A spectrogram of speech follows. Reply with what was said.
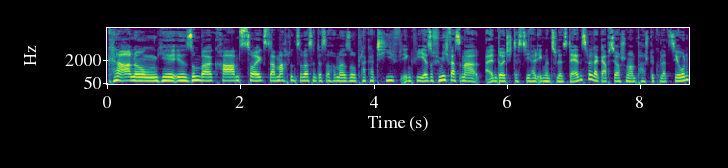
keine Ahnung, hier ihr Zumba-Krams-Zeugs da macht und sowas und das auch immer so plakativ irgendwie. Also für mich war es immer eindeutig, dass die halt irgendwann zu Let's Dance will. Da gab es ja auch schon mal ein paar Spekulationen.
